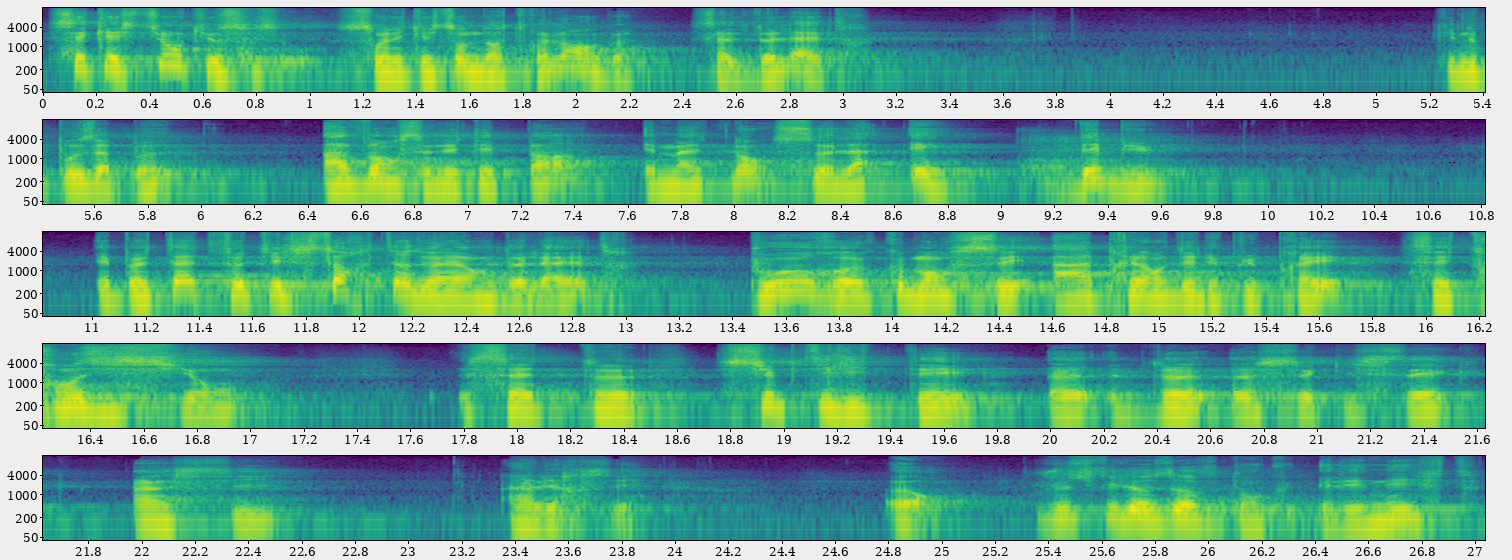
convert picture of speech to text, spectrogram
Ces questions qui sont les questions de notre langue, celles de l'être, qui nous posent un peu. Avant, ce n'était pas, et maintenant, cela est. Début, et peut-être faut-il sortir de la langue de l'être pour euh, commencer à appréhender de plus près ces transitions, cette euh, subtilité euh, de ce qui s'est ainsi inversé. Alors, je suis philosophe, donc helléniste,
